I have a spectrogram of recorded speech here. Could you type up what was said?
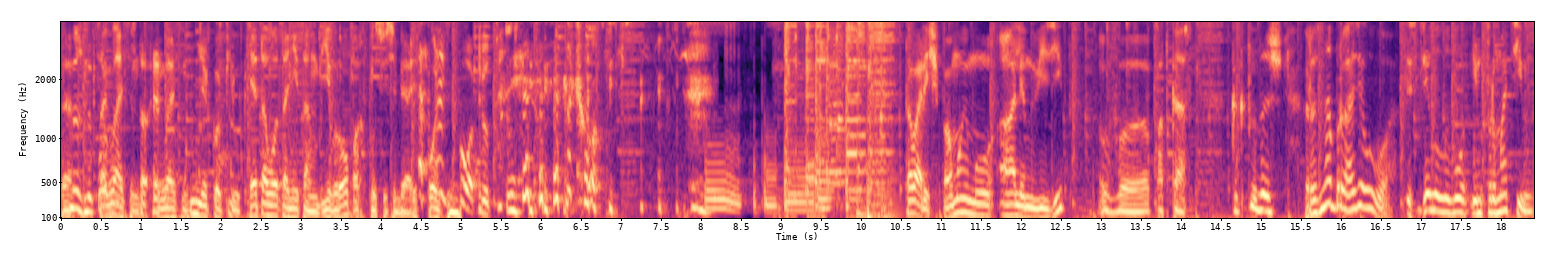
да. Нужно помнить, согласен, что это согласен. не копилка. Это вот они там в Европах пусть у себя используют. Копят. Товарищ, по-моему, Ален Визит в подкаст как-то даже разнообразил его, сделал его информативным.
